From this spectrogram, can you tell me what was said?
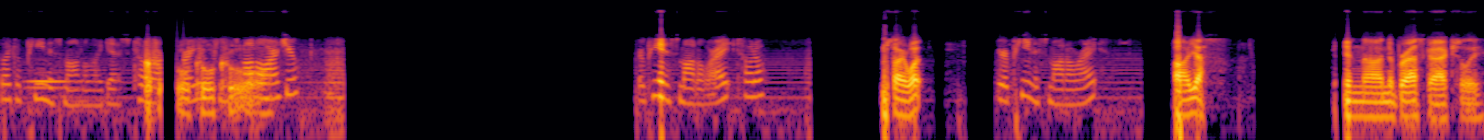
Like a penis model, I guess. Toto, Cool, are you cool, a penis cool. model, aren't you? You're a penis model, right, Toto? I'm sorry. What? You're a penis model, right? Uh, yes. In uh, Nebraska, actually.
